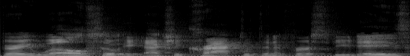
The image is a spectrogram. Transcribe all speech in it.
very well, so it actually cracked within the first few days.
